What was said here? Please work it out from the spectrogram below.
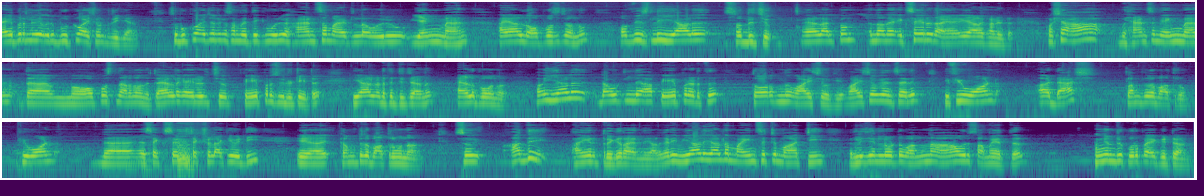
ലൈബ്രറിയിൽ ഒരു ബുക്ക് വായിച്ചുകൊണ്ടിരിക്കുകയാണ് സോ ബുക്ക് വായിച്ചുകൊണ്ടിരിക്കുന്ന സമയത്തേക്കും ഒരു ഹാൻസം ആയിട്ടുള്ള ഒരു യങ് മാൻ അയാളുടെ ഓപ്പോസിറ്റ് വന്നു. ഒബ്വിയസ്ലി ഇയാൾ ശ്രദ്ധിച്ചു. അയാൾ അല്പം എന്താണ് എക്സൈറ്റഡ് ആയ ഇയാളെ കണ്ടിട്ട്. പക്ഷെ ആ ഹാൻസം യങ് മാൻ ഓപ്പോസിറ്റ് നടന്നു വന്നിട്ട് അയാളുടെ കയ്യിൽ ഒരു പേപ്പർ ചുരുട്ടിയിട്ട് ഇയാളുടെ അടുത്തിട്ടിട്ടാണ് അയാൾ പോകുന്നത്. അപ്പോൾ ഇയാൾ ഡൗട്ടിൽ ആ പേപ്പർ എടുത്ത് തുറന്ന് വായിച്ചു നോക്കി. വായിച്ചു നോക്കി വെച്ചാൽ if you want a dash come to the bathroom if you want sex sexual activity come to the bathroom എന്നാണ്. സോ അത് ഭയങ്കര ട്രിഗർ ആയിരുന്നു ഇയാൾ കാര്യം ഇയാൾ ഇയാളുടെ മൈൻഡ് സെറ്റ് മാറ്റി റിലിജനിലോട്ട് വന്ന ആ ഒരു സമയത്ത് ഇങ്ങനൊരു കുറിപ്പായി കിട്ടുകയാണ്.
